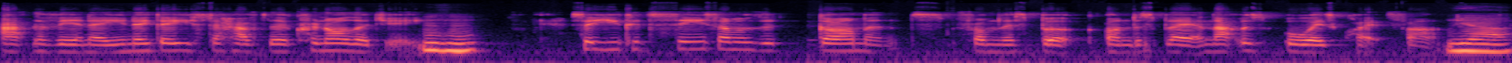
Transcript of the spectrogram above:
at the V&A. You know, they used to have the chronology, Mm-hmm. so you could see some of the garments from this book on display, and that was always quite fun Yeah.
